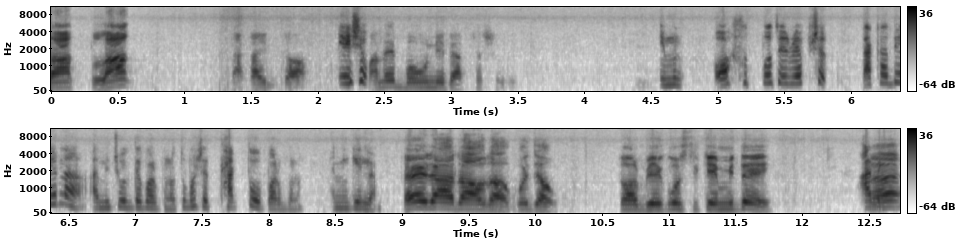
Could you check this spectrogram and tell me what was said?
লাখ লাখ টাকা ইনকাম এইসব মানে বউ নিয়ে ব্যবসা শুরু। এমন অসৎ পথের ব্যবসা টাকা দিয়ে না আমি চলতে পারব না তোমার সাথে থাকতেও পারব না আমি গেলাম। এই দাও দাও দাও কই যাও? তোমার বিয়ে করছি কি এমনিতে? আমি হ্যাঁ?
